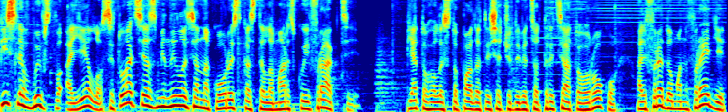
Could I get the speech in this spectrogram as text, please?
Після вбивства Аєло ситуація змінилася на користь кастеламарської фракції. 5 листопада 1930 року Альфредо Манфреді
